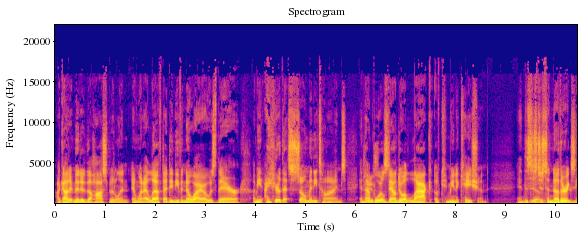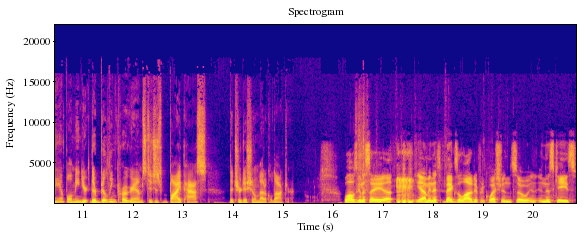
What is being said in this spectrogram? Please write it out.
I got admitted to the hospital and, and when I left, I didn't even know why I was there. I mean, I hear that so many times, and that boils down to a lack of communication. And this is Yeah. just another example. I mean, you're, they're building programs to just bypass the traditional medical doctor. Well, I was going to say, uh, yeah, I mean, this begs a lot of different questions. So, in, in this case,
